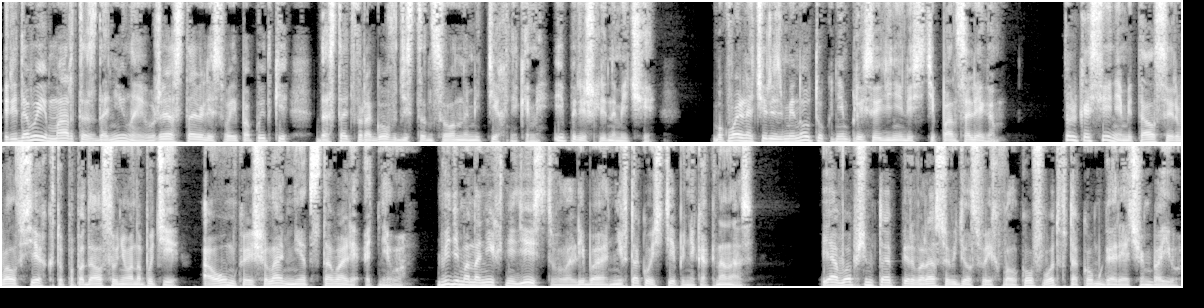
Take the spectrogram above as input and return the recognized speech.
Передовые Марта с Данилой уже оставили свои попытки достать врагов дистанционными техниками и перешли на мечи. Буквально через минуту к ним присоединились Степан с Олегом. Только Сеня метался и рвал всех, кто попадался у него на пути, а Умка и Шела не отставали от него. Видимо, на них не действовало, либо не в такой степени, как на нас. Я, в общем-то, первый раз увидел своих волков вот в таком горячем бою.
